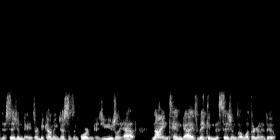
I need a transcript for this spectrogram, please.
decision days are becoming just as important because you usually have nine, ten guys making decisions on what they're going to do.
